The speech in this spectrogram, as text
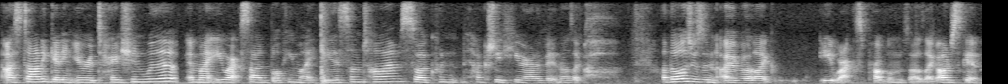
I started getting irritation with it and my earwax started blocking my ears sometimes so I couldn't actually hear out of it and I was like, oh. I thought it was just an over like earwax problem so I was like, I'll just get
